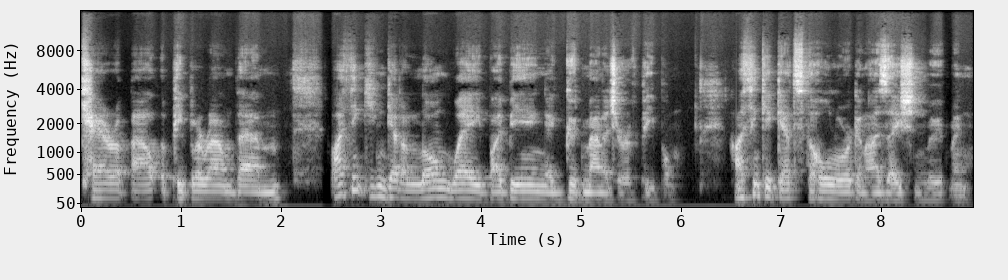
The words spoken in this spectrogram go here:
care about the people around them. I think you can get a long way by being a good manager of people. I think it gets the whole organization moving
